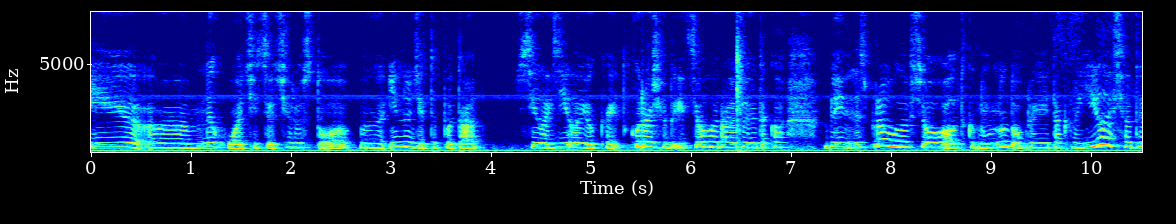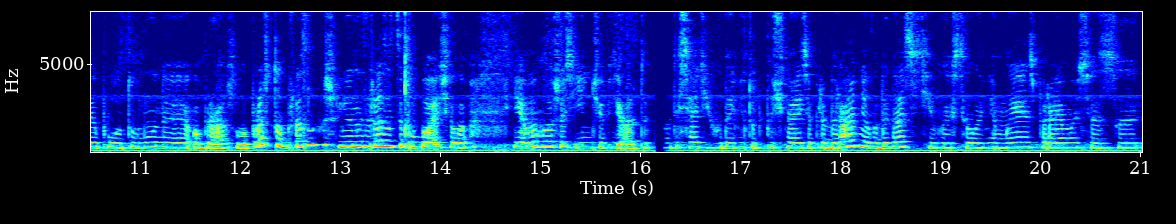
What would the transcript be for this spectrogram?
і е, не хочеться через то. Е, іноді, типу, так, сіла, з'їла і окей. Коротше, і цього разу я така, блін, не справила всього, але така, ну, ну добре, я і так наїлася, типу, тому не образила. Просто образила, що я не зразу це побачила. Я могла щось інше взяти. В 10 годині тут починається прибирання, в 11 виселення. Ми збираємося з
